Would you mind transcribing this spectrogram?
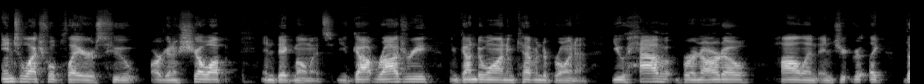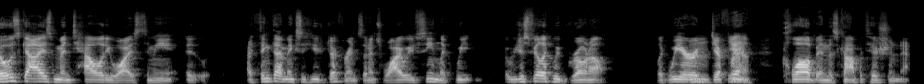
intellectual players who are going to show up in big moments. You've got Rodri and Gundogan and Kevin De Bruyne. You have Bernardo, Haaland, and like those guys mentality wise to me, it, I think that makes a huge difference. And it's why we've seen like we, we just feel like we've grown up. Like we are mm, a different yeah. club in this competition now.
